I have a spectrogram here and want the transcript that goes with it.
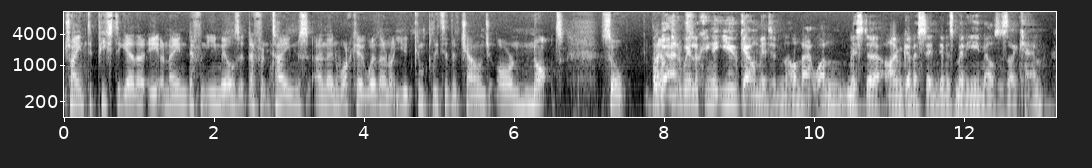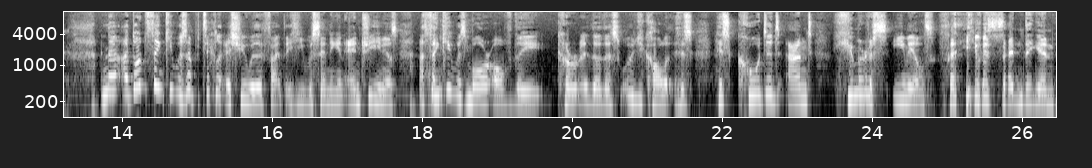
trying to piece together eight or nine different emails at different times and then work out whether or not you'd completed the challenge or not. So. Well, and we're looking at you, Galmidden, on that one, Mister. I'm going to send in as many emails as I can. Now, I don't think it was a particular issue with the fact that he was sending in entry emails. I think it was more of the this what would you call it his his coded and humorous emails that he was sending in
